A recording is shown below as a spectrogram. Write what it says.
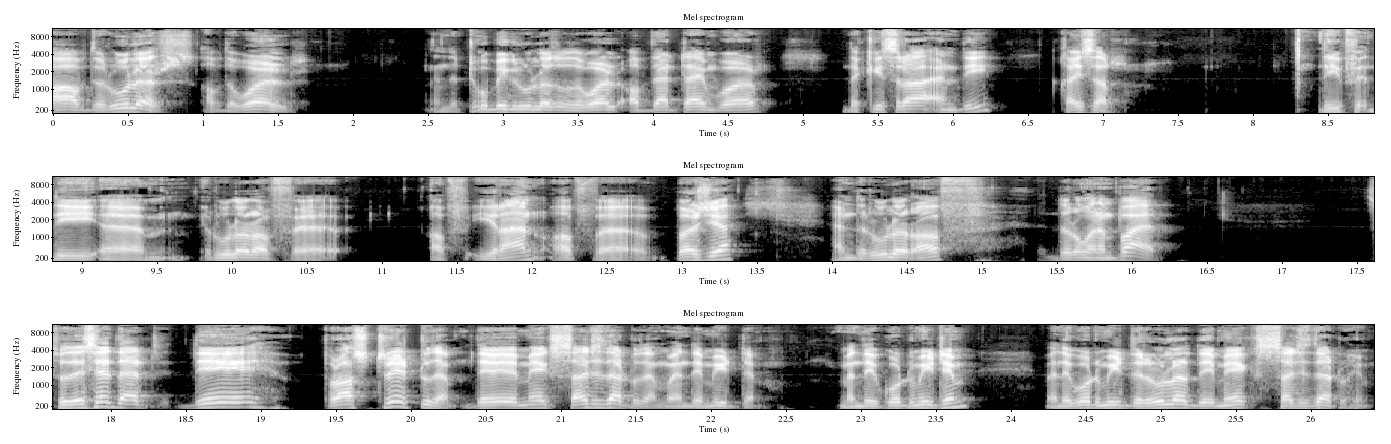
of the rulers of the world, and the two big rulers of the world of that time were the Kisra and the Qaisar, the the um, ruler of uh, of Iran, of uh, Persia, and the ruler of the Roman Empire. So they said that they prostrate to them, they make sajda to them when they meet them. When they go to meet him, when they go to meet the ruler, they make sajda to him.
